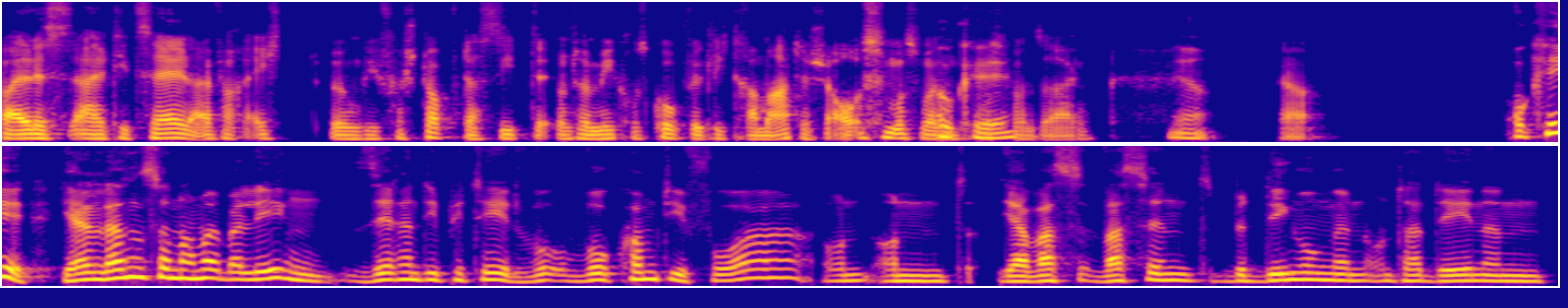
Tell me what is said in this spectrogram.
weil es halt die Zellen einfach echt irgendwie verstopft. Das sieht unter dem Mikroskop wirklich dramatisch aus, muss man, Okay. muss man sagen. Ja. Ja. Okay, ja, dann lass uns doch nochmal überlegen. Serendipität, wo, wo kommt die vor? Und, und ja, was, was sind Bedingungen, unter denen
